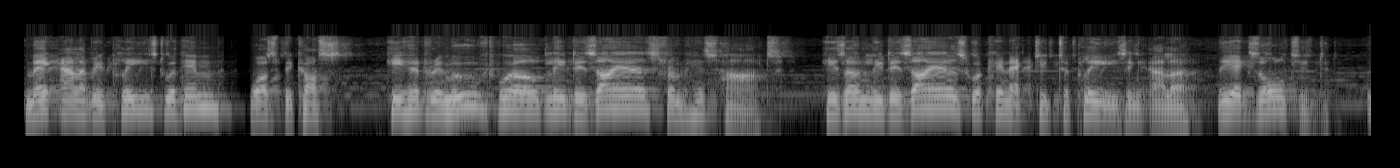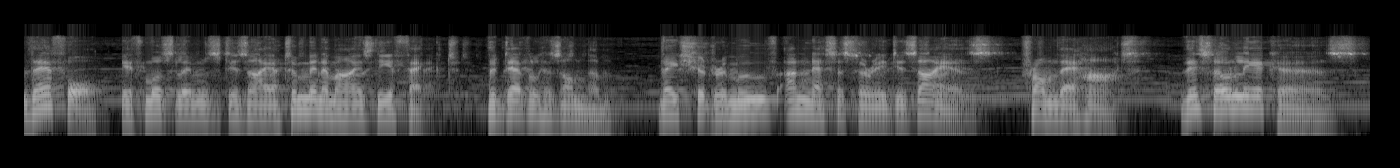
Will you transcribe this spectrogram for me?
may Allah be pleased with him, was because he had removed worldly desires from his heart. His only desires were connected to pleasing Allah, the Exalted. Therefore, if Muslims desire to minimize the effect the devil has on them, they should remove unnecessary desires from their heart. This only occurs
